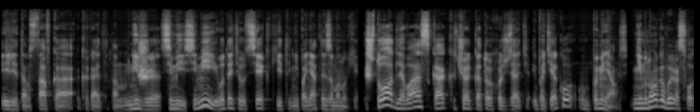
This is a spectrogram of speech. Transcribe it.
или там ставка какая-то там ниже 7,7, и вот эти вот все какие-то непонятные заманухи. Что для вас, как человек, который хочет взять ипотеку, поменялось? Немного выросла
